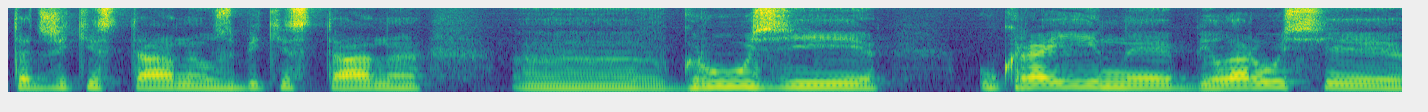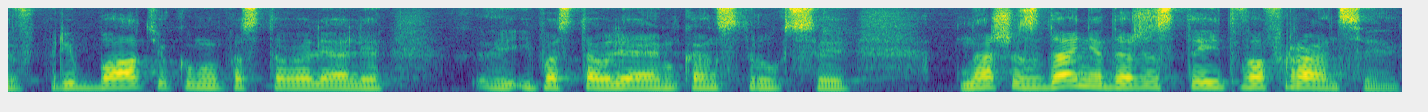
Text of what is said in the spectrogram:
Таджикистана, Узбекистана, э, Грузии, Украины, Белоруссии, в Прибалтику мы поставляли э, и поставляем конструкции. Наше здание даже стоит во Франции.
